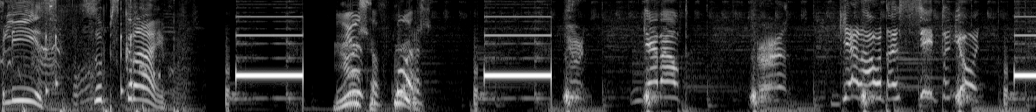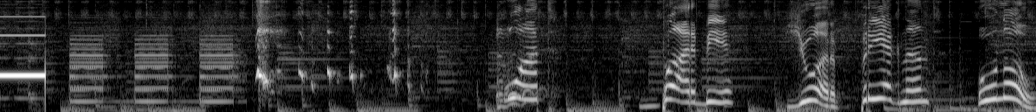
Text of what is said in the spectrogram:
Please, subscribe. Yes, of course. Get out! Get out, I say to you! What? Barbie, you're pregnant? Oh no,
